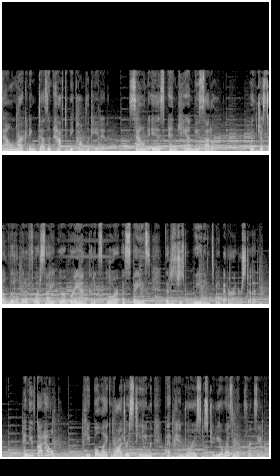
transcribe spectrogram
Sound marketing doesn't have to be complicated. Sound is and can be subtle. With just a little bit of foresight, your brand could explore a space that is just waiting to be better understood. And you've got help. People like Roger's team at Pandora's Studio Resonate, for example.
